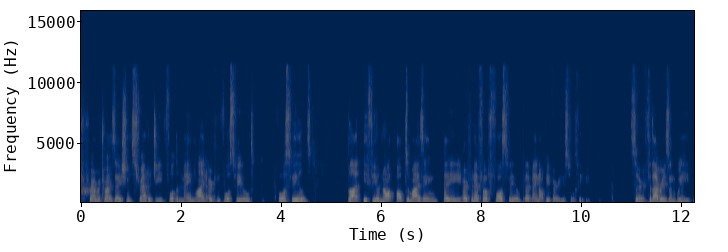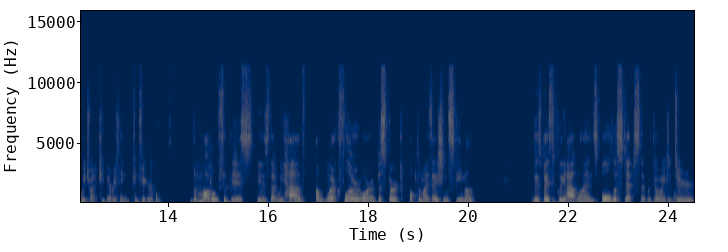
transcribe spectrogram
parameterization strategy for the mainline open force field force fields. But if you're not optimizing a OpenFF force field, that may not be very useful for you. So for that reason, we, we try to keep everything configurable. The model for this is that we have a workflow or a bespoke optimization schema. This basically outlines all the steps that we're going to do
